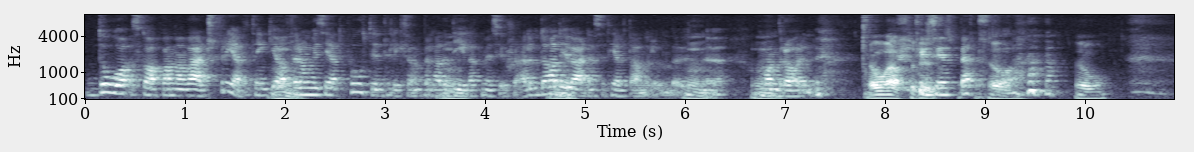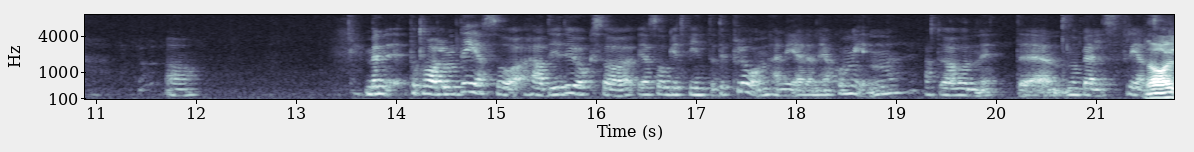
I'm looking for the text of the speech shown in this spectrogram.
då skapar man världsfred, tänker jag. Mm. För om vi ser att Putin till exempel hade Mm. dealat med sig själv, då hade ju Mm. världen sett helt annorlunda ut Mm. nu. Om Mm. man drar det nu Jo, absolut. till sin spets då. Ja. Jo. Ja. Men på tal om det så hade ju du också, jag såg ett fint diplom här nere när jag kom in, att du har vunnit eh, Nobels fredspris. Ja,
